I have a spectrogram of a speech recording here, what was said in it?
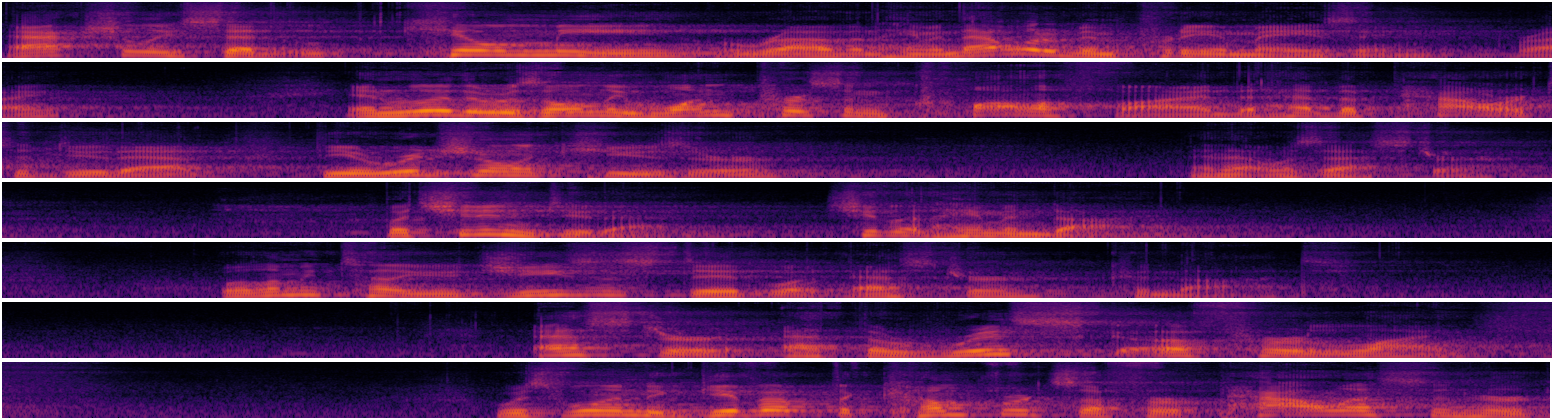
actually said, Kill me rather than Haman. That would have been pretty amazing, right? And really, there was only one person qualified that had the power to do that the original accuser, and that was Esther. But she didn't do that. She let Haman die. Well, let me tell you, Jesus did what Esther could not. Esther, at the risk of her life, was willing to give up the comforts of her palace and her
